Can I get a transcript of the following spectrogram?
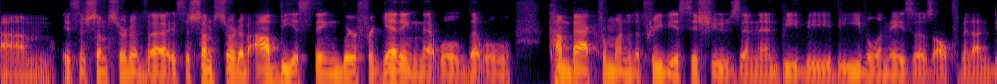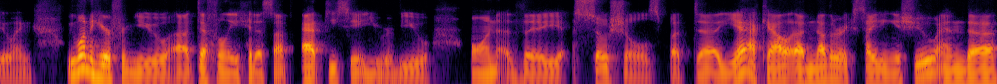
Um, is there some sort of uh, is there some sort of obvious thing we're forgetting that will that will come back from one of the previous issues and and be the the evil Amazo's ultimate undoing? We want to hear from you. Uh, definitely hit us up at DCAU Review on the socials. But uh, yeah, Cal, another exciting issue, and uh,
